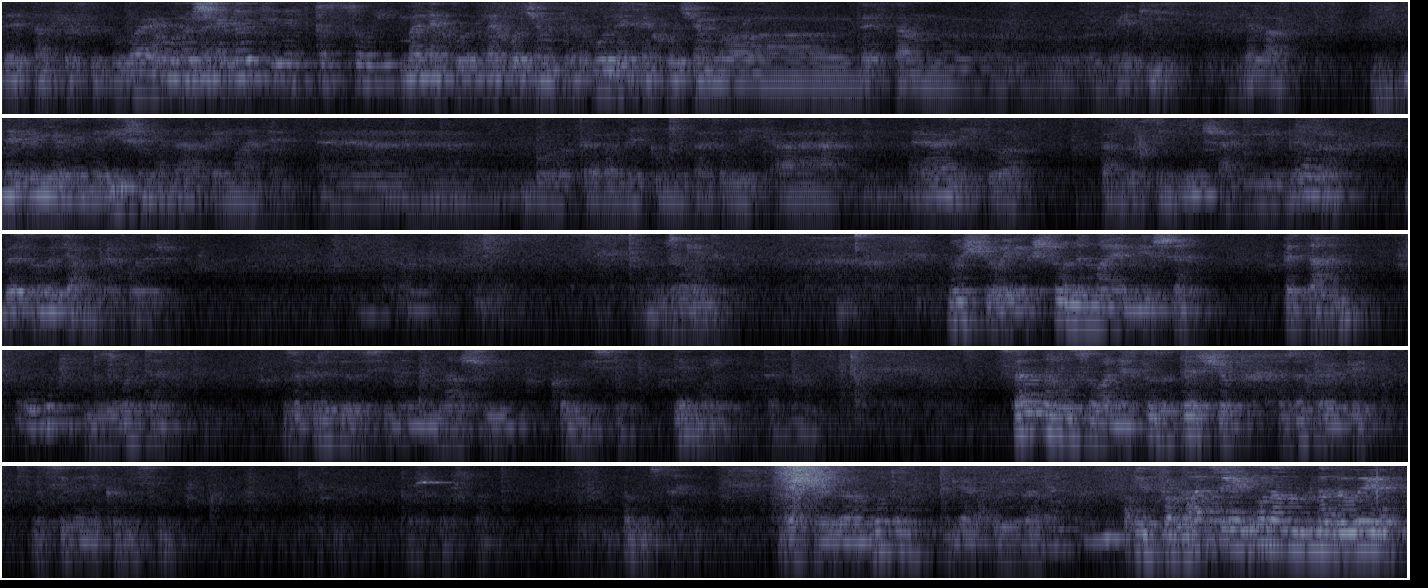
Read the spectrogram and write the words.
десь там щось відбувається. Кого ще Ми- досі не стосується. Ми не, не хочемо приходити, не хочемо е, десь там е, якісь для нас неприємні рішення да, приймати, е, бо треба десь комусь насолити. А реальність то там зовсім інша і швидко, до тями приходиш. Ну що, якщо немає більше питань, дозвольте закрити засідання нашої комісії. Може питання? Ставимо на голосування. Хто за те, щоб закрити засідання комісії? Прошу голосувати. Одностайно. Дякую за роботу, дякую за інформацію, яку нам надали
